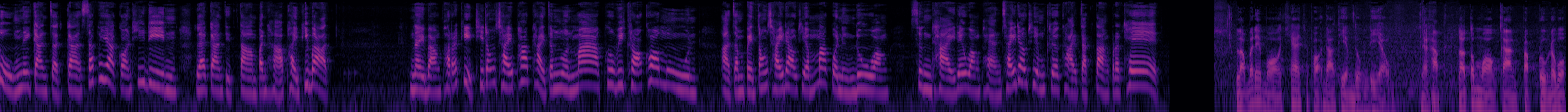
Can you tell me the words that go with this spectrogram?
สูงในการจัดการทรัพยากรที่ดิน และการติดตามปัญหาภัยพิบัติ ในบางภารกิจที่ต้องใช้ภาพถ่ายจำนวนมาก เพื่อวิเคราะห์ข้อมูล อาจจำเป็นต้องใช้ดาวเทียมมากกว่าหนึ่งดวง ซึ่งไทยได้วางแผนใช้ดาวเทียมเครือข่ายจากต่างประเทศ เราไม่ได้มองแค่เฉพาะดาวเทียมดวงเดียว นะครับเราต้องมองการปรับปรุงระบบ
